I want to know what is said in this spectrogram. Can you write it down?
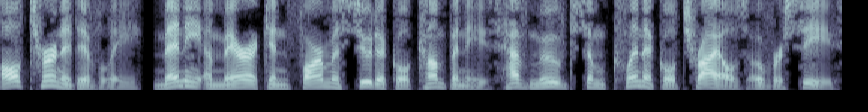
Alternatively, many American pharmaceutical companies have moved some clinical trials overseas.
